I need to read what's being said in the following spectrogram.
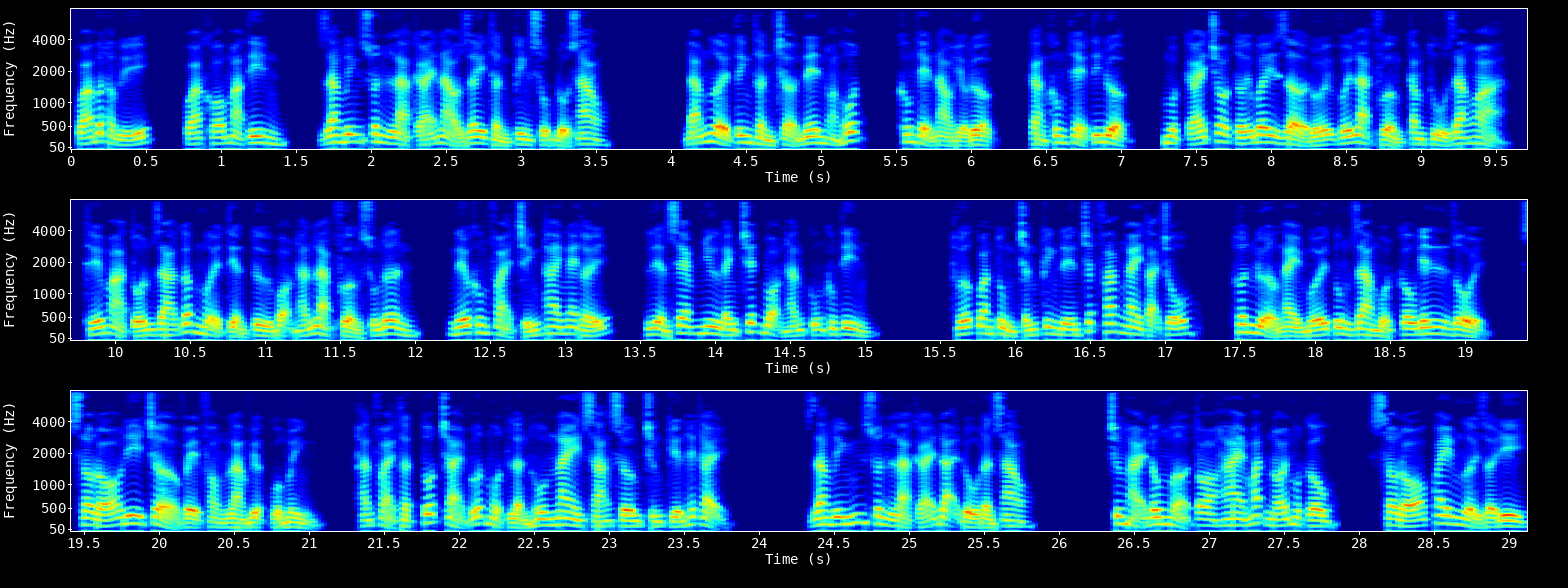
Quá bất hợp lý, quá khó mà tin, giang vĩnh xuân là cái nào dây thần kinh sụp đổ sao? Đám người tinh thần trở nên hoảng hốt, không thể nào hiểu được, càng không thể tin được, một cái cho tới bây giờ đối với lạc phường căm thù gia hỏa, thế mà tốn giá gấp 10 tiền từ bọn hắn lạc phường xuống đơn, nếu không phải chính thai nghe thấy, liền xem như đánh chết bọn hắn cũng không tin hứa quan tùng chấn kinh đến chất phát ngay tại chỗ, hơn nửa ngày mới tung ra một câu điên rồi, sau đó đi trở về phòng làm việc của mình, hắn phải thật tốt trải vớt một lần hôm nay sáng sớm chứng kiến hết thảy. Giang vĩnh xuân là cái đại đồ đần sao? Trương hải đông mở to hai mắt nói một câu, sau đó quay người rời đi,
